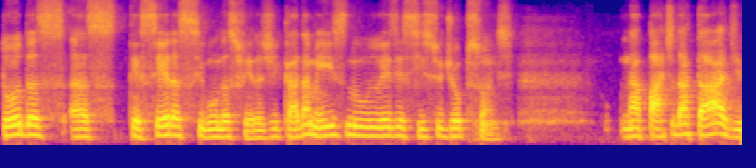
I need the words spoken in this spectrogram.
todas as terceiras segundas-feiras de cada mês no exercício de opções na parte da tarde,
